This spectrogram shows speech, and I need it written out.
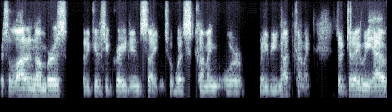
There's a lot of numbers, but it gives you great insight into what's coming or maybe not coming. So today we have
